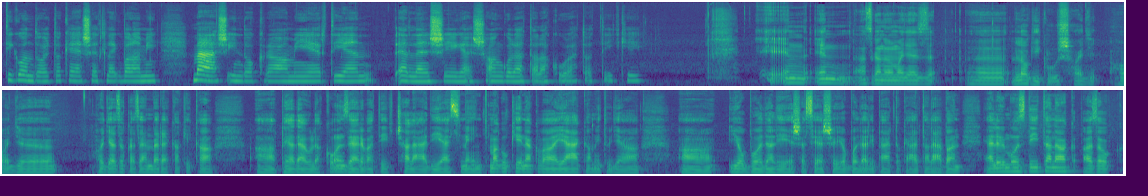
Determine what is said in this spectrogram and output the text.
ti gondoltok -e esetleg valami más indokra, amiért ilyen ellenséges hangulat alakulhatott így ki? Én, én azt gondolom, hogy ez ö, logikus, hogy, hogy, ö, hogy azok az emberek, akik a, a, például a konzervatív családi eszményt magukénak vallják, amit ugye a, a jobboldali és a szélső jobboldali pártok általában előmozdítanak, azok,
